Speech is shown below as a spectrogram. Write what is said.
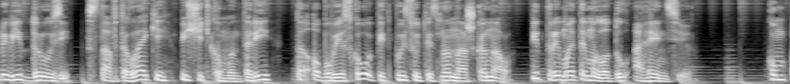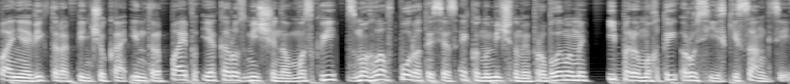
Привіт, друзі! Ставте лайки, пишіть коментарі та обов'язково підписуйтесь на наш канал. Підтримайте молоду агенцію. Компанія Віктора Пінчука Інтерпайп, яка розміщена в Москві, змогла впоратися з економічними проблемами і перемогти російські санкції.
